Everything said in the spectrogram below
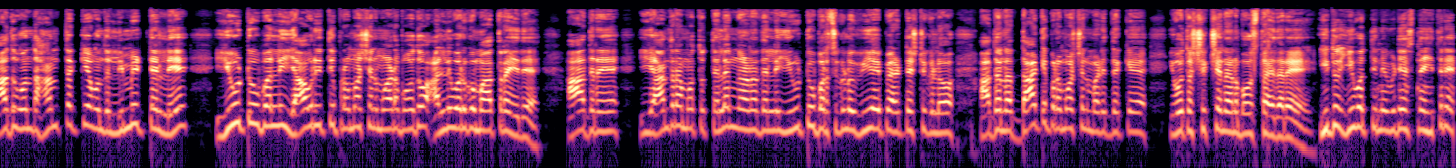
ಅದು ಒಂದು ಹಂತಕ್ಕೆ ಒಂದು ಲಿಮಿಟಲ್ಲಿ ಯೂಟ್ಯೂಬಲ್ಲಿ ಯಾವ ರೀತಿ ಪ್ರಮೋಷನ್ ಮಾಡಬಹುದು ಅಲ್ಲಿವರೆಗೂ ಮಾತ್ರ ಇದೆ. ಆದರೆ ಈ ಆಂಧ್ರ ಮತ್ತು ತೆಲಂಗಾಣದಲ್ಲಿ ಯೂಟ್ಯೂಬರ್ಸ್ಗಳು ವಿ ಐ ಪಿ ಆರ್ಟಿಸ್ಟ್ಗಳು ಅದನ್ನು ದಾಟಿ ಪ್ರಮೋಷನ್ ಮಾಡಿದ್ದಕ್ಕೆ ಇವತ್ತು ಶಿಕ್ಷಣ ಅನುಭವಿಸ್ತಾ ಇದ್ದಾರೆ. ಇದು ಇವತ್ತಿನ ವಿಡಿಯೋ ಸ್ನೇಹಿತರೆ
